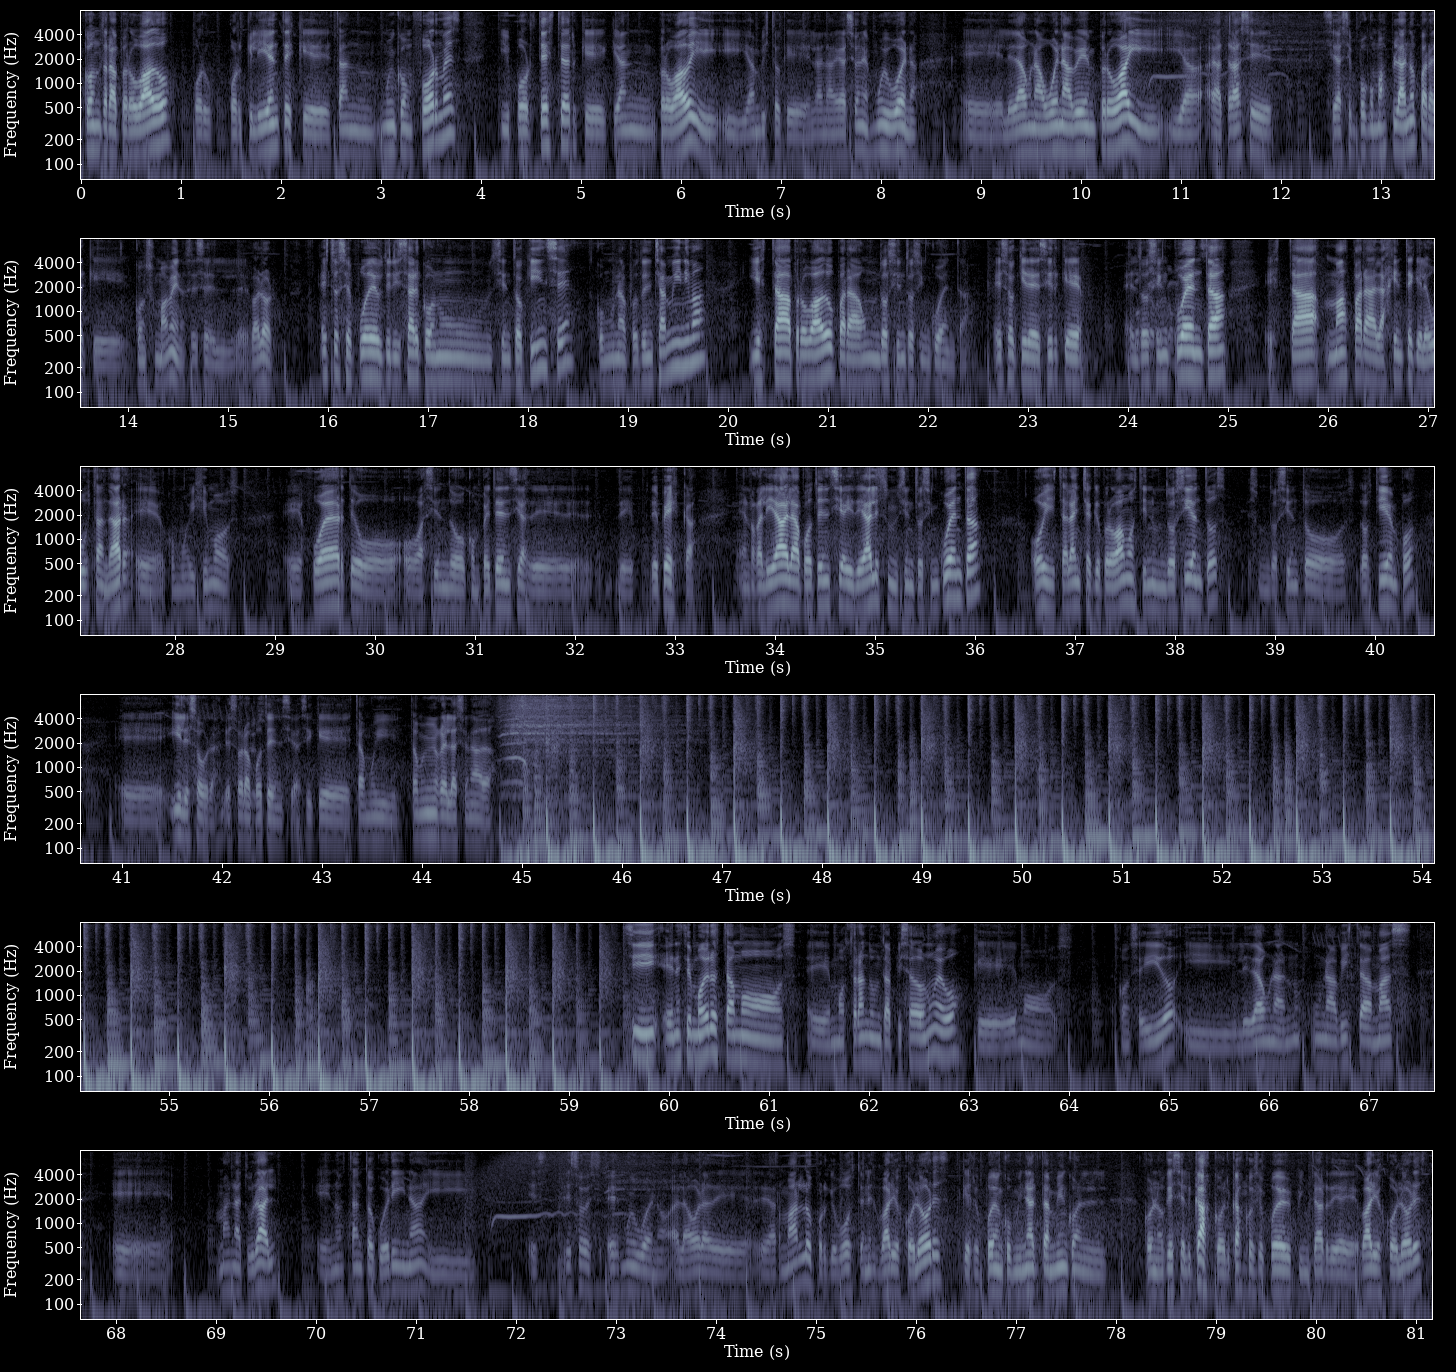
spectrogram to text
contraprobado por, por clientes que están muy conformes y por tester que, han probado y, han visto que la navegación es muy buena. Eh, le da una buena B en proa y, atrás se, hace un poco más plano para que consuma menos, ese es el, el, valor. Esto se puede utilizar con un 115 como una potencia mínima y está aprobado para un 250. Eso quiere decir que el 250 está más para la gente que le gusta andar, eh, como dijimos, eh, fuerte o, haciendo competencias de, pesca. En realidad la potencia ideal es un 150. Hoy esta lancha que probamos tiene un 200, es un 200 dos tiempos eh, y le sobra, le sobra potencia, así que está muy, está muy bien relacionada. Sí, en este modelo estamos eh, mostrando un tapizado nuevo que hemos conseguido y le da una, vista más, eh, más natural, eh, no es tanto cuerina y eso es, muy bueno a la hora de, armarlo porque vos tenés varios colores que se pueden combinar también con, lo que es el casco. El casco se puede pintar de varios colores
